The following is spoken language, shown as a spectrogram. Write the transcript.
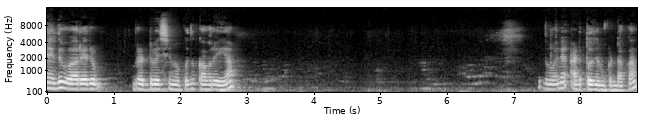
ഇനി ഇത് ഒരു ബ്രെഡ് വെച്ച് നമുക്കൊന്ന് കവർ ചെയ്യാം. ഇതുപോലെ അടുത്തത് നമുക്ക് ഉണ്ടാക്കാം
